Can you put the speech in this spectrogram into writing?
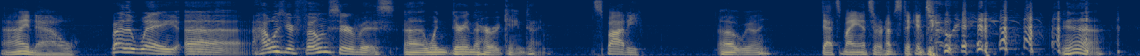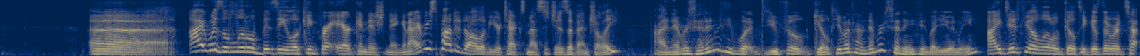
I know. By the way, uh, how was your phone service uh, when during the hurricane time? Spotty. Oh, really? That's my answer, and I'm sticking to it. Yeah. I was a little busy looking for air conditioning, and I responded to all of your text messages eventually. I never said anything. What do you feel guilty about? I've never said anything about you and me. I did feel a little guilty because there were times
